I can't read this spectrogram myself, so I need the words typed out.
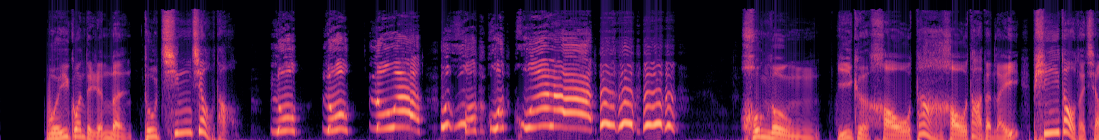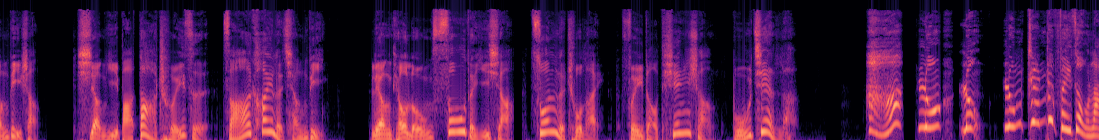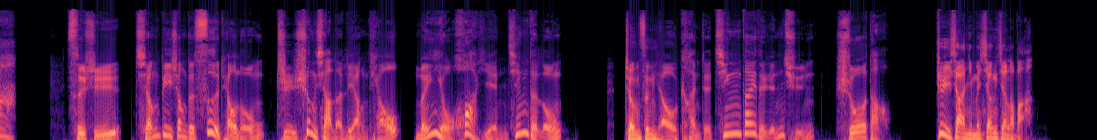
围观的人们都惊叫道：“！”活活活了！轰隆！一个好大好大的雷劈到了墙壁上，像一把大锤子砸开了墙壁。两条龙嗖的一下钻了出来，飞到天上不见了。啊！龙龙龙真的飞走了！此时，墙壁上的四条龙只剩下了两条没有画眼睛的龙。张僧繇看着惊呆的人群，说道：“这下你们相信了吧？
